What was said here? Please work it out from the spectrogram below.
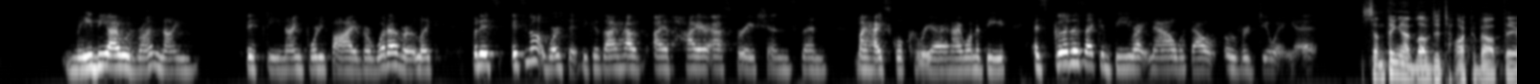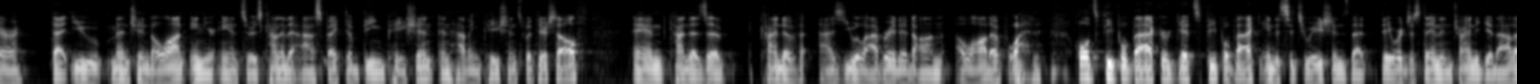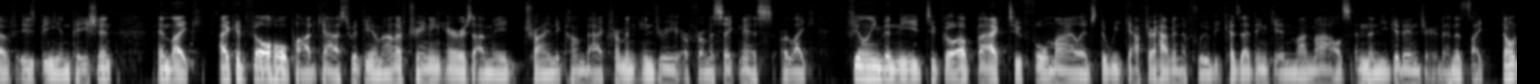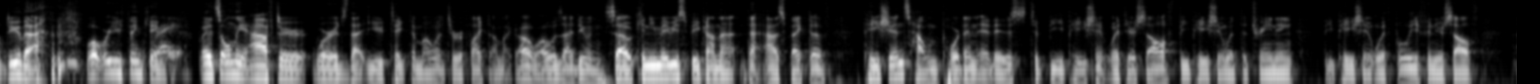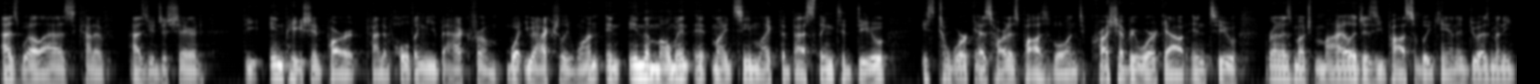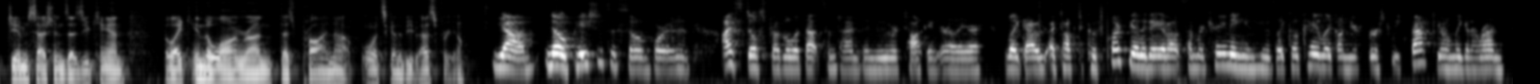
maybe I would run 950, 945 or whatever. Like but it's it's not worth it because I have I have higher aspirations than my high school career and I want to be as good as I can be right now without overdoing it. Something I'd love to talk about there that you mentioned a lot in your answers kind of the aspect of being patient and having patience with yourself and kind of as of kind of as you elaborated on a lot of what holds people back or gets people back into situations that they were just in and trying to get out of is being impatient. And like i could fill a whole podcast with the amount of training errors i made trying to come back from an injury or from a sickness or like feeling the need to go up back to full mileage the week after having the flu because I didn't get in my miles and then you get injured and it's like don't do that. what were you thinking? Right. But it's only afterwards that you take the moment to reflect on like, oh, what was I doing? So can you maybe speak on that that aspect of patience, how important it is to be patient with yourself, be patient with the training, be patient with belief in yourself, as well as kind of as you just shared, the impatient part kind of holding you back from what you actually want. And in the moment, it might seem like the best thing to do is to work as hard as possible and to crush every workout and to run as much mileage as you possibly can and do as many gym sessions as you can. But like in the long run, that's probably not what's going to be best for you. Yeah, no, patience is so important. I still struggle with that sometimes. And we were talking earlier. Like I, I talked to Coach Clark the other day about summer training, and he was like, "Okay, like on your first week back, you're only going to run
